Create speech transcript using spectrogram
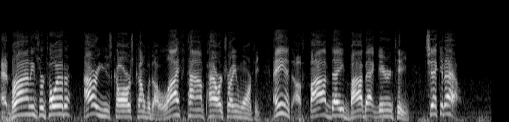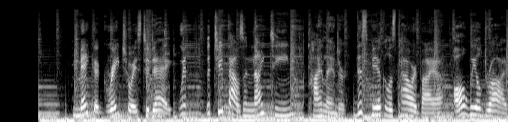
At Bryan Easler Toyota, our used cars come with a lifetime powertrain warranty and a five-day buyback guarantee. Check it out. Make a great choice today with the 2019 Highlander. This vehicle is powered by a all-wheel drive,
